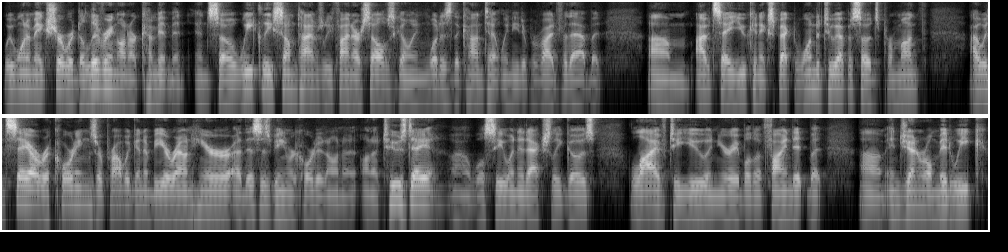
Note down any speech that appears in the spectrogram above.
we want to make sure we're delivering on our commitment, and so weekly. Sometimes we find ourselves going, "What is the content we need to provide for that?" But um, I would say you can expect one to two episodes per month. I would say our recordings are probably going to be around here. Uh, this is being recorded on a on a Tuesday. Uh, we'll see when it actually goes live to you and you're able to find it. But um, in general, midweek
